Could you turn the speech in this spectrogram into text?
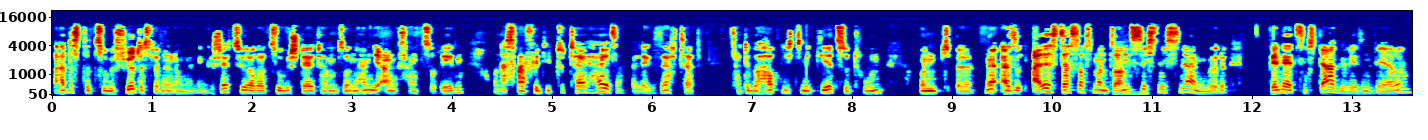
hat es dazu geführt, dass wir dann irgendwann den Geschäftsführer dazu gestellt haben und so, und dann haben die angefangen zu reden. Und das war für die total heilsam, weil er gesagt hat, es hat überhaupt nichts mit dir zu tun, und äh, ne, also alles das, was man sonst sich nicht sagen würde. Wenn er jetzt nicht da gewesen wäre,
